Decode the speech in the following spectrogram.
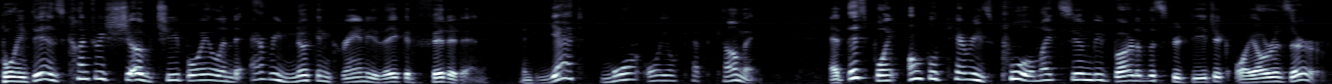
Point is, countries shoved cheap oil into every nook and cranny they could fit it in, and yet more oil kept coming. At this point, Uncle Terry's pool might soon be part of the strategic oil reserve.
